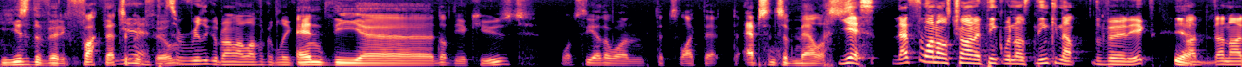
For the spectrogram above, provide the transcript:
He is the verdict. Fuck, that's yeah, a good film. That's a really good one. I love a good league. and the uh, not the accused. What's the other one that's like that? The absence of malice. yes, that's the one I was trying to think when I was thinking up the verdict. Yeah. I, and I,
